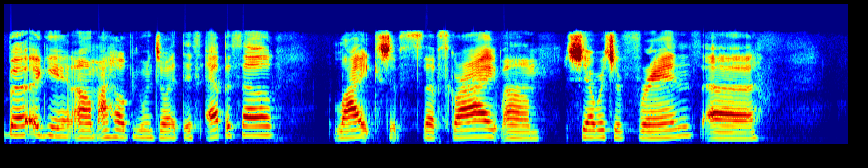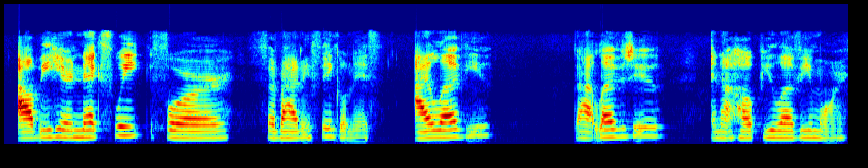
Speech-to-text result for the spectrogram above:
but again, um, I hope you enjoyed this episode. Like, subscribe, um, share with your friends. Uh, I'll be here next week for surviving singleness. I love you. God loves you, and I hope you love you more.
